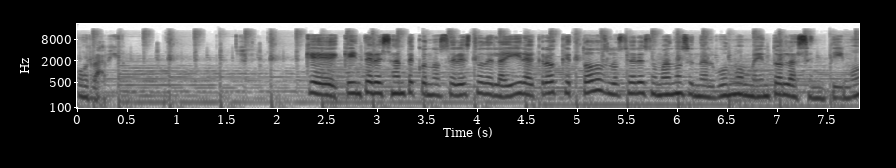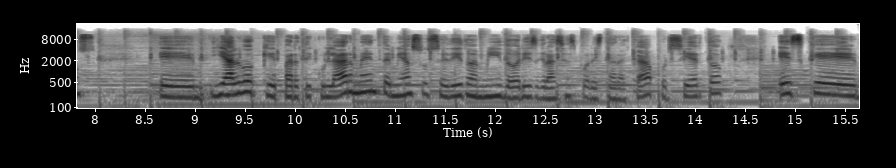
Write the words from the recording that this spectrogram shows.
o rabia. Qué, interesante conocer esto de la ira. Creo que todos los seres humanos en algún momento la sentimos. Eh, y algo que particularmente me ha sucedido a mí, Doris, gracias por estar acá, por cierto, es que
